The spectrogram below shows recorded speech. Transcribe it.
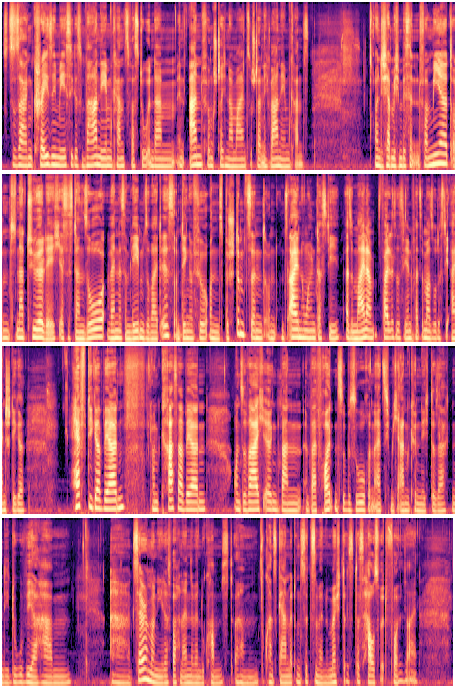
sozusagen crazy-mäßiges wahrnehmen kannst, was du in deinem, in Anführungsstrichen, normalen Zustand nicht wahrnehmen kannst? Und ich habe mich ein bisschen informiert und natürlich ist es dann so, wenn es im Leben soweit ist und Dinge für uns bestimmt sind und uns einholen, dass die, also in meinem Fall ist es jedenfalls immer so, dass die Einstiege heftiger werden und krasser werden. Und so war ich irgendwann bei Freunden zu Besuch und als ich mich ankündigte, sagten die, du, wir haben äh, Ceremony das Wochenende, wenn du kommst. Ähm, du kannst gern mit uns sitzen, wenn du möchtest. Das Haus wird voll sein.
